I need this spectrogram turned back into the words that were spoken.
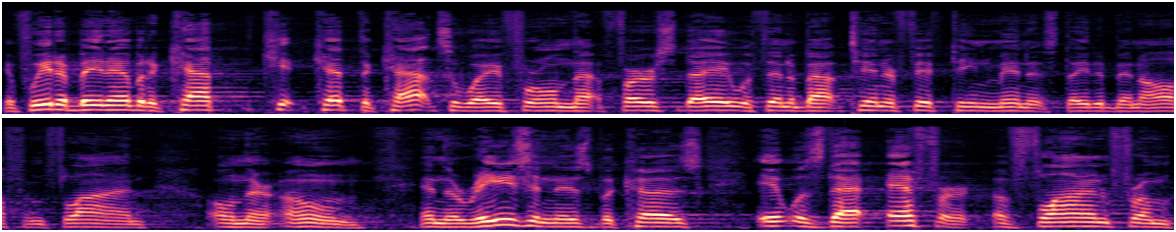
If we'd have been able to cap, kept the cats away from them that first day, within about 10 or 15 minutes, they'd have been off and flying on their own. And the reason is because it was that effort of flying from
